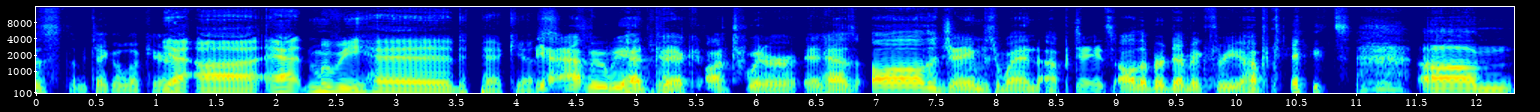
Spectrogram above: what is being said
is. Let me take a look here. Yeah, uh, at Movie Head Pick, yes. Yeah, at moviehead On Twitter. pick on Twitter. It has all the James Nguyen updates, all the Birdemic 3 updates. Um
